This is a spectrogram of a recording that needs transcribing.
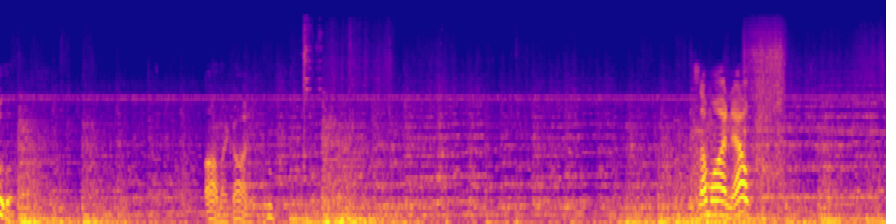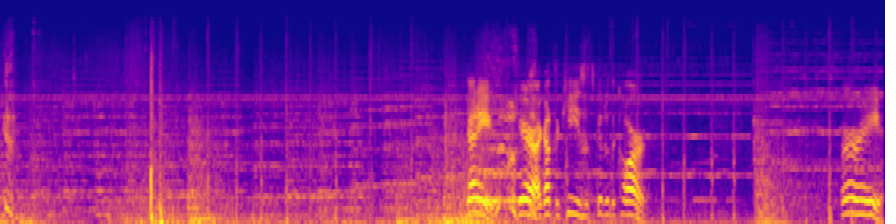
Oh my god. Someone help! Kenny, here, I got the keys. Let's get to the car. Hurry!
